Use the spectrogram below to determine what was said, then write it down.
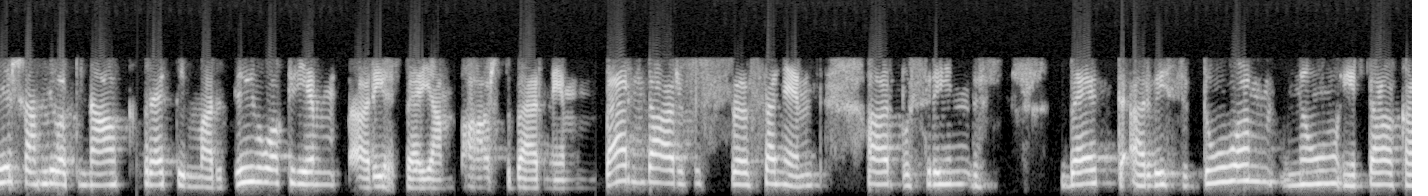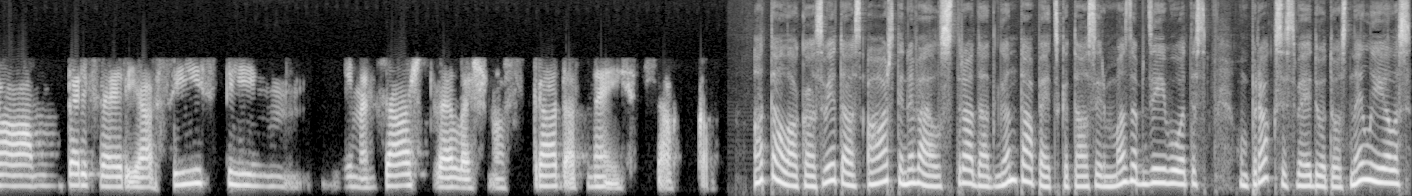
tiešām ļoti nāk pretim ar dzīvokļiem, ar iespējām ārstu bērniem bērnu dārzus eh, saņemt ārpus rindas. Bet ar visu to, nu, ir tā, kā perifērijās īsti ģimenes ārstu vēlēšanos strādāt neizsaka. Attālākās vietās ārsti nevēlas strādāt gan tāpēc, ka tās ir mazapdzīvotas un prakses veidotos nelielas,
